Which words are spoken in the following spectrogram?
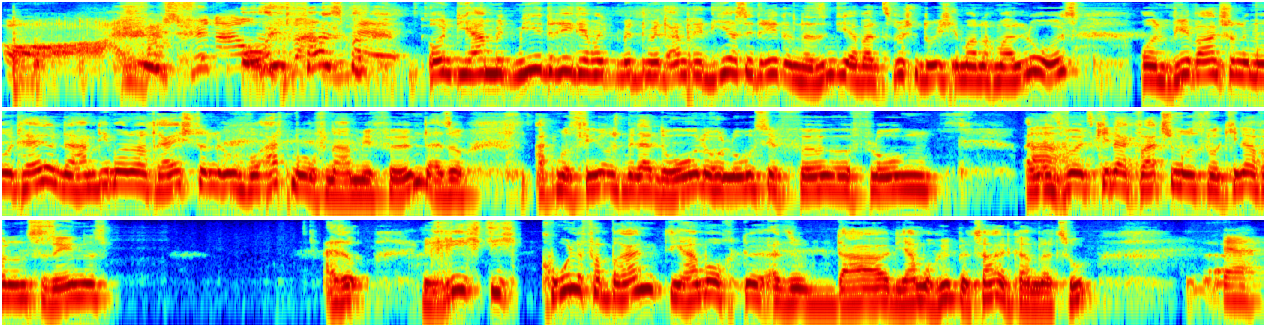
Oh, was für ein Aufwand. Unfassbar. Und die haben mit mir gedreht, die haben mit, mit, mit André Diaz gedreht und da sind die aber zwischendurch immer noch mal los. Und wir waren schon im Hotel und da haben die immer noch drei Stunden irgendwo Atmoaufnahmen gefilmt, also atmosphärisch mit der Drohne losgeflogen. Also Ah. das, wo jetzt Kinder quatschen muss, wo Kinder von uns zu sehen ist. Also richtig Kohle verbrannt. Die haben auch, also da, die haben auch gut bezahlt, kam dazu. Ja.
